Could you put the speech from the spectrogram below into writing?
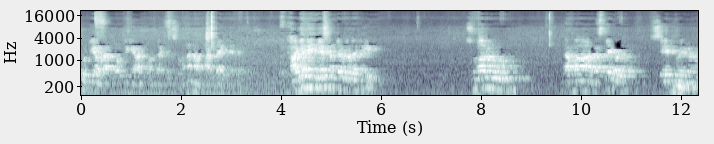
ಕೋಟಿ ಅವರ ಅಕೌಂಟಿಗೆ ಹಾಕುವಂತ ಕೆಲಸವನ್ನ ನಾವು ಮಾಡ್ತಾ ಇದ್ದೇವೆ. ಹಾಗೆಯೇ ಇದೇ ಸಂದರ್ಭದಲ್ಲಿ ಸುಮಾರು ನಮ್ಮ ರಸ್ತೆಗಳು, ಸೇತುವೆಗಳು,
